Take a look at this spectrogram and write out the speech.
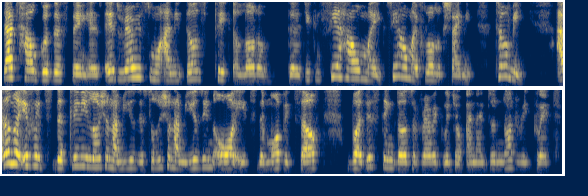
that's how good this thing is. It's very small and it does pick a lot of dirt. You can see how my see how my floor looks shiny. Tell me, I don't know if it's the cleaning lotion I'm using, the solution I'm using, or it's the mop itself, but this thing does a very good job and I do not regret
